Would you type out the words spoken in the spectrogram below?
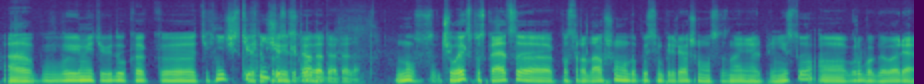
а, вы имеете в виду, как э, технически это Технически, да, происходит? да, да, да, да. Ну, человек спускается к пострадавшему, допустим, потерявшему сознание альпинисту, э, грубо говоря,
